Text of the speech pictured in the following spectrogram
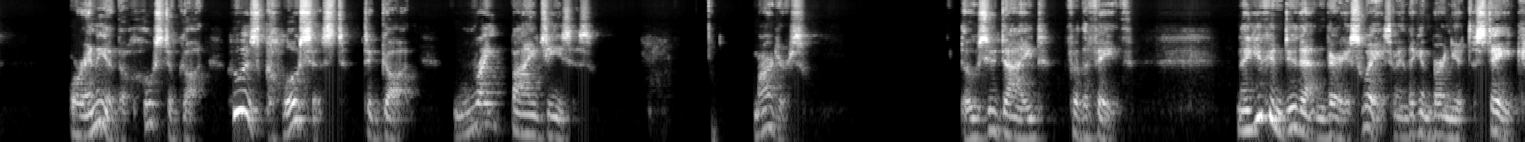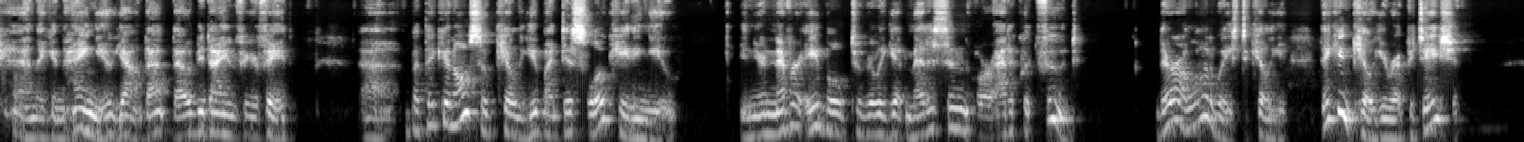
or any of the host of God. Who is closest to God? Right by Jesus. Martyrs, those who died for the faith. Now you can do that in various ways. I mean, they can burn you at the stake and they can hang you. Yeah, that that would be dying for your faith. Uh, but they can also kill you by dislocating you and you're never able to really get medicine or adequate food. There are a lot of ways to kill you. They can kill your reputation.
